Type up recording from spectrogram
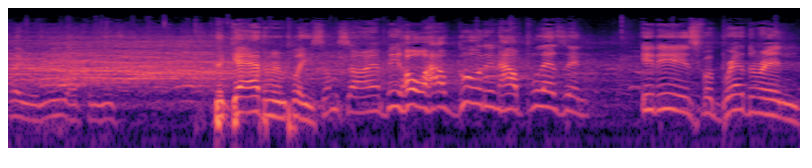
play with me up in this, the gathering place. I'm sorry. Behold, how good and how pleasant it is for brethren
